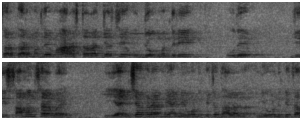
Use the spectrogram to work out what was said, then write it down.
सरकारमधले महाराष्ट्र राज्याचे उद्योगमंत्री उदयजी सामंतसाहेब आहेत. यांच्याकडे आम्ही या निवडणुकीच्या झाल्या निवडणुकीचा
